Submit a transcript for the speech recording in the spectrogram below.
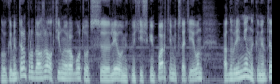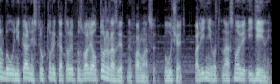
Но Коминтерн продолжал активную работу вот с левыми коммунистическими партиями. Кстати, он одновременно, Коминтерн был уникальной структурой, которая позволяла тоже разведную информацию получать по линии вот на основе идейной.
